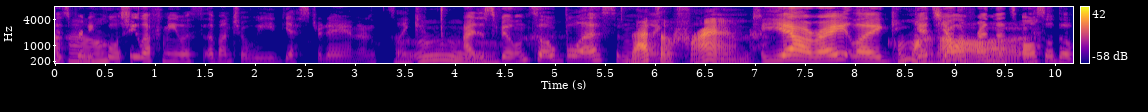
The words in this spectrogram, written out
It's pretty cool. She left me with a bunch of weed yesterday, and it's like I just feeling so blessed. And That's like, a friend. yeah, right. Like Oh get y'all a friend that's also the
